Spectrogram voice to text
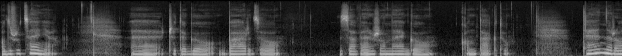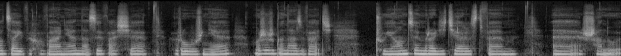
odrzucenia. E, czy tego bardzo zawężonego kontaktu. Ten rodzaj wychowania nazywa się różnie. Możesz go nazwać czującym rodzicielstwem, e, szanu, e,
